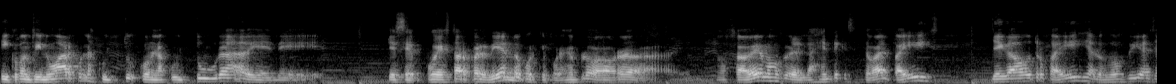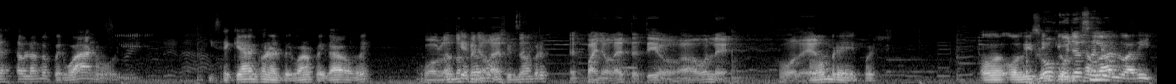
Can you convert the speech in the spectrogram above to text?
y continuar con la, cultu- con la cultura de, de- que se puede estar perdiendo, porque por ejemplo ahora eh, no sabemos que la gente que se te va del país llega a otro país y a los dos días ya está hablando peruano y, y se quedan con el peruano pegado, ¿eh? O hablando No españolete. Españolete, tío. Ah, ole. Joder. Hombre, pues. O, o dicen Loco, que un ya chaval salió. lo ha dicho.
